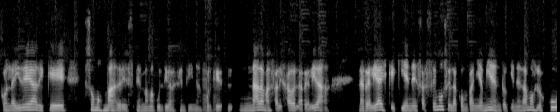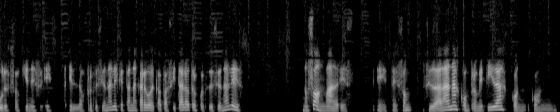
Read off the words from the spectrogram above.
con la idea de que somos madres en Mama Cultiva Argentina, porque nada más alejado de la realidad. La realidad es que quienes hacemos el acompañamiento, quienes damos los cursos, quienes los profesionales que están a cargo de capacitar a otros profesionales, no son madres, este, son ciudadanas comprometidas con, con,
